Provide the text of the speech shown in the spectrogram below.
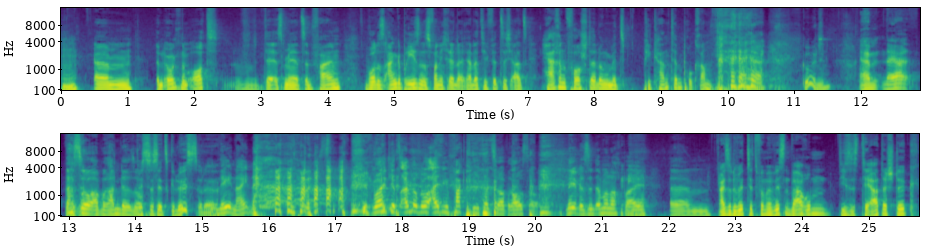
Mhm. Ähm, in irgendeinem Ort, der ist mir jetzt entfallen, wurde es angepriesen, das fand ich rel relativ witzig, als Herrenvorstellung mit pikantem Programm. Gut. Ähm, naja, Das so am Rande. So. ist das jetzt gelöst, oder? Nee, nein. ich wollte jetzt einfach nur all die Fakten, die ich dazu habe, raushauen. Nee, wir sind immer noch bei. Ähm, Also du willst jetzt von mir wissen, warum dieses Theaterstück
